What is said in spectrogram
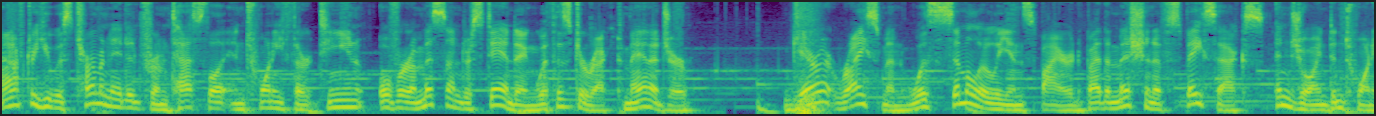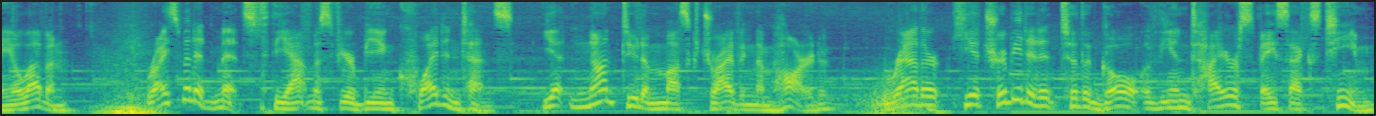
after he was terminated from Tesla in 2013 over a misunderstanding with his direct manager. Garrett Reisman was similarly inspired by the mission of SpaceX and joined in 2011. Reisman admits to the atmosphere being quite intense, yet not due to Musk driving them hard. Rather, he attributed it to the goal of the entire SpaceX team,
